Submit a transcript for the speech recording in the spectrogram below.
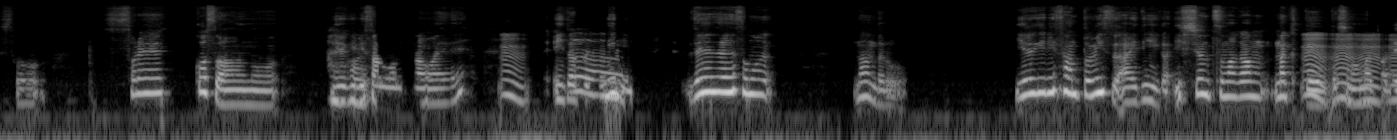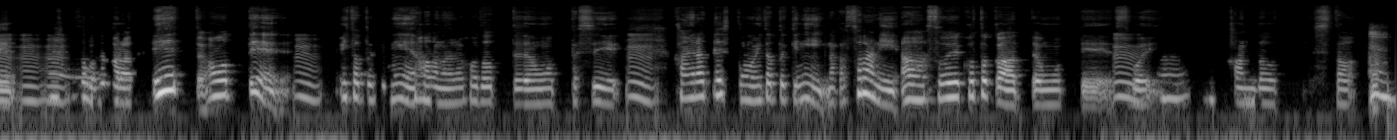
そう。それこそ、あの、夕霧さんの名前うん。いたときに、全然その、なんだろう。夕霧さんとミス ID が一瞬つながんなくて、私の中で。うんうんそう、だから、えーって思って、うん。うん。見たときに、ああ、なるほどって思ったし、うん。カメラテストも見たときに、なんかさらに、ああ、そういうことかって思って、すごいうん感動した。うん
